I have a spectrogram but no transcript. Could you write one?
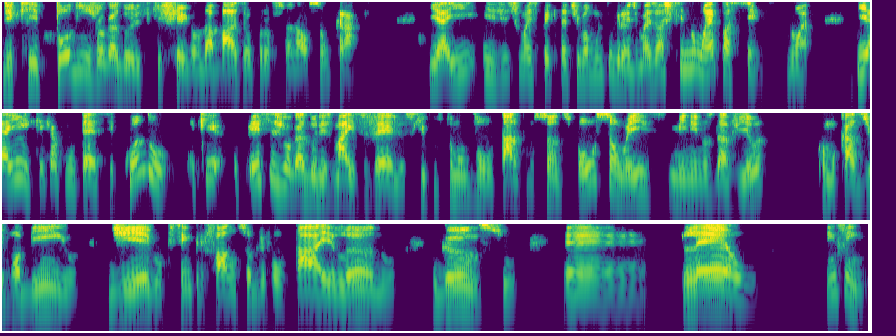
de que todos os jogadores que chegam da base ao profissional são craques. E aí existe uma expectativa muito grande, mas eu acho que não é paciência, não é. E aí, o que, que acontece? Quando que esses jogadores mais velhos que costumam voltar para o Santos, ou são ex-meninos da Vila, como o caso de Robinho, Diego, que sempre falam sobre voltar, Elano, Ganso, é, Léo, enfim,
